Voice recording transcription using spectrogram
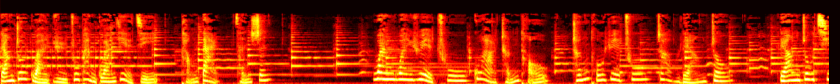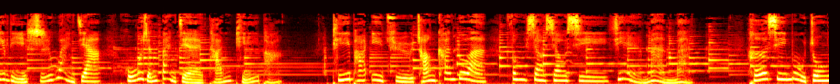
凉州馆与诸判官夜集，唐代岑参。弯弯月出挂城头，城头月出照凉州。凉州七里十万家，胡人半解弹琵琶。琵琶一曲长堪断，风萧萧兮夜漫漫。河西暮中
